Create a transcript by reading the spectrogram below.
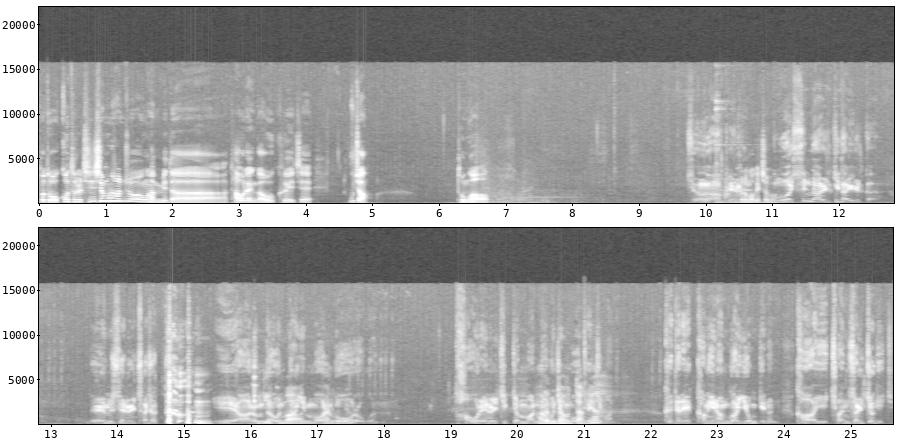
저도 오코드를 진심으로 존중합니다 타오렌과 오크의 이제 우정 동업 그런 거겠죠 뭐 무엇이 날 기다릴까? 냄새를 찾았다. 이 아름다운. 땅이 멀고 아니군요. 오로군. 타우렌을 직접 만나보지 아름다운 땅이야? 못했지만 그들의 강인함과 용기는 가히 전설적이지.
